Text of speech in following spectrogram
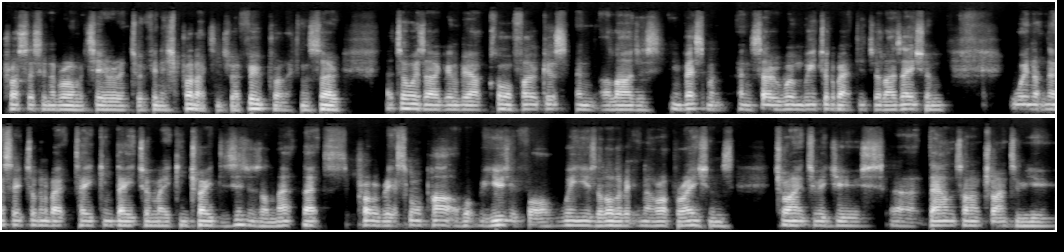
processing the raw material into a finished product, into a food product. And so that's always going to be our core focus and our largest investment. And so when we talk about digitalization, we're not necessarily talking about taking data and making trade decisions on that. That's probably a small part of what we use it for. We use a lot of it in our operations trying to reduce uh, downtime, trying to re-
